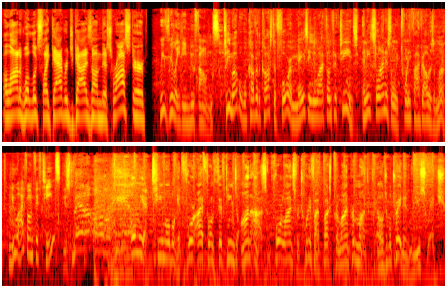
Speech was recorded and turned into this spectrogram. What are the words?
a lot of what looks like average guys on this roster. We really need new phones. T-Mobile will cover the cost of four amazing new iPhone 15s, and each line is only $25 a month. New iPhone 15s? Only at T-Mobile get four iPhone 15s on us and four lines for 25 bucks per line per month with eligible trade-in when you switch.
